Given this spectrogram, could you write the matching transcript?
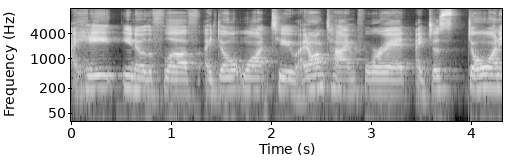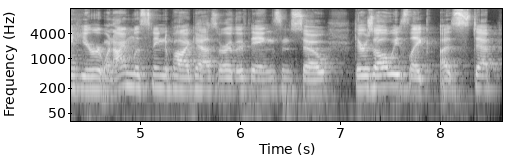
I hate, you know, the fluff. I don't want to, I don't have time for it. I just don't want to hear it when I'm listening to podcasts or other things. And so there's always like a step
